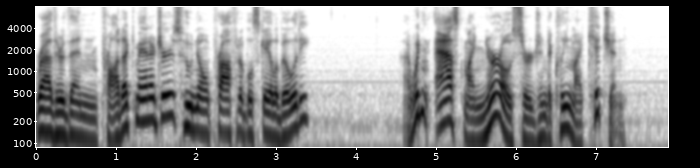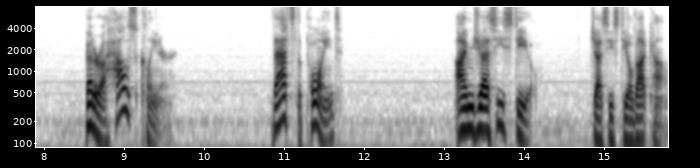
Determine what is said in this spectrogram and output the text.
rather than product managers who know profitable scalability? I wouldn't ask my neurosurgeon to clean my kitchen. Better a house cleaner. That's the point. I'm Jesse Steele, jessesteele.com.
